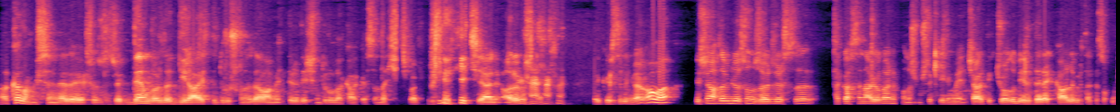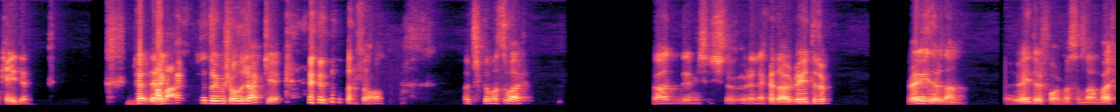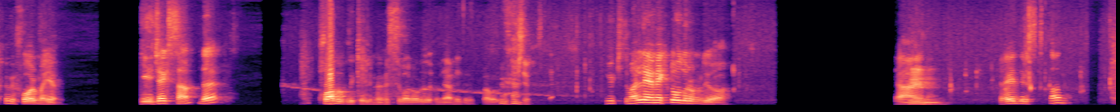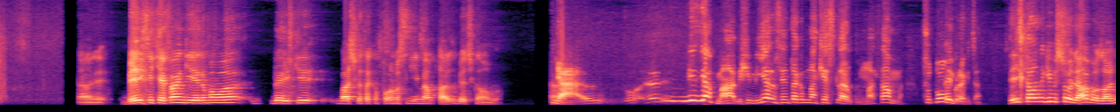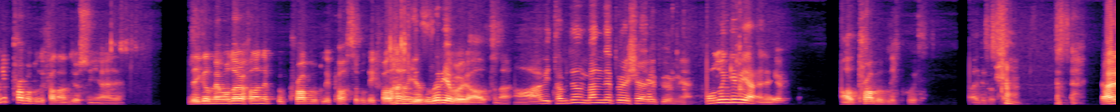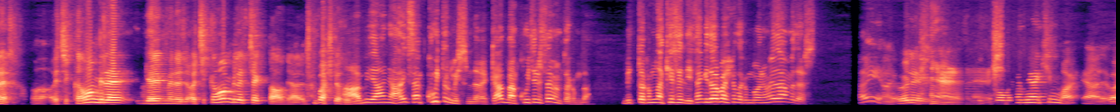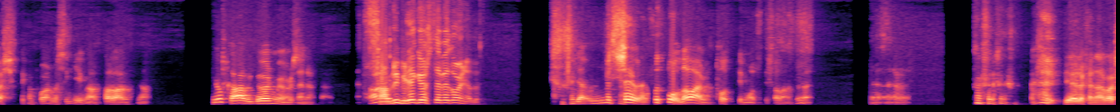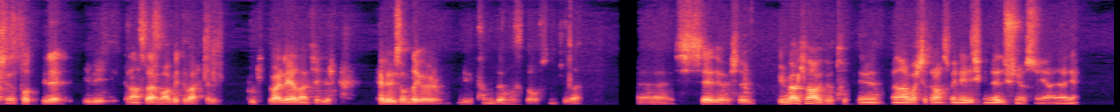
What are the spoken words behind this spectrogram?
Bakalım işte nereye çözülecek. Denver'da dirayetli duruşunu devam ettirdiği için Lock arkasında hiç bak hiç yani aramış mı? Packers'ı bilmiyorum ama geçen hafta biliyorsunuz Rodgers'ı takas senaryolarını konuşmuştuk. Kelime Çeltikçioğlu bir Derek Carr'lı bir takası okeydi. Derek Ama- Carr'ı duymuş olacak ki tamam. açıklaması var. Ben demiş işte ölene kadar Raider'ım Raider'dan Raider formasından başka bir formayı giyeceksem de probably kelimesi var orada önemlidir probably. Büyük ihtimalle emekli olurum diyor. Yani Hmm. Raiders'tan yani belki kefen giyerim ama belki başka takım forması giymem tarzı bir açıklama bu. Yani. Ya biz yapma abi. Şimdi yarın senin takımdan kestiler bunlar tamam mı? Futbolu mu Evet. bırakacaksın? Delikanlı gibi söyle abi o zaman niye probably falan diyorsun yani. Legal memolara falan hep probably, possibly falan yazılır ya böyle altına. Abi tabii canım ben de hep böyle şeyler yapıyorum ya. Onun gibi yani. I'll probably quit. Hadi bakalım. yani açıklamam bile game manager, açıklamam bile check down yani. Başka. Abi yani hayır sen quitter'mışsın demek ya. Ben quitter istemiyorum takımda. Bir takımdan kesildiysen gider başka takımda oynamaya devam edersin. Hayır yani öyle oynamayan kim var? Yani başka takım forması giymem falan filan. Yok abi görmüyoruz NFL. Sabri bile Göztepe'de oynadı. ya, şey var, futbolda var mı? Totti, Motti falan değil mi? Evet. bir ara Fenerbahçe'nin Totti ile bir transfer muhabbeti var tabii. Bu ihtimalle yalan şeydir. televizyonda görüyorum bir tanıdığımız da olsun diye. Ee, şey diyor işte bilmem kim abi diyor Tottenham'in Fenerbahçe transferine ilişkin ne düşünüyorsun yani hani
